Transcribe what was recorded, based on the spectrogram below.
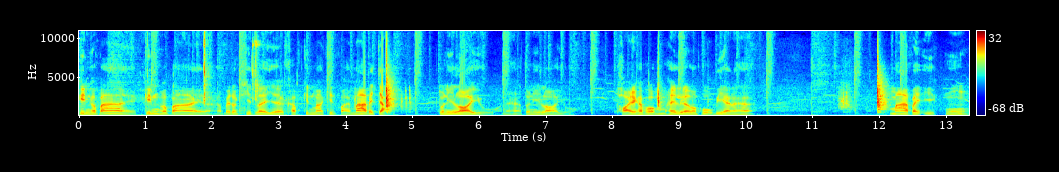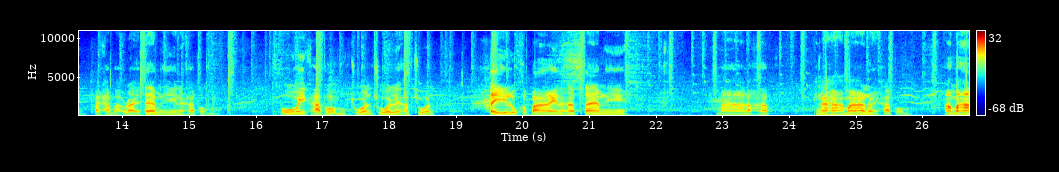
กินเข้าไป กินเข้าไปนะครับไม่ต้องคิดอะไรเยอะครับ กินมากินไปม้าไปจับ ตัวนี้ลอยอยู่นะฮะตัวนี้ลอยอยู่ ถอยครับผมให้เรือมาผูกเบี้ยนะฮะม้าไปอีก อืไปทำอะไรแต้มนี้นะครับผม ปูมาอีกครับ ผมชวนชวนเลยครับ ชวนตีลุกเข้าไปนะครับ แต้มนี้ มาแล้วครับ มาหาม้าหน่อยครับ ผม เอามาหา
